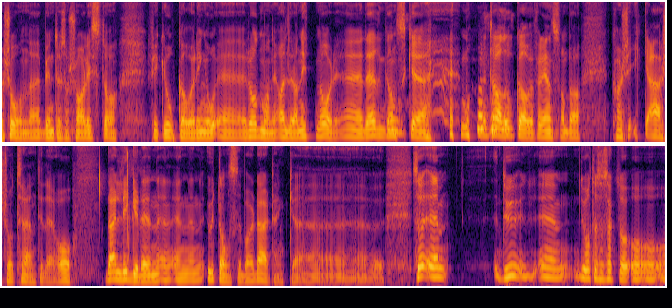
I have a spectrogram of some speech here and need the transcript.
person da jeg begynte som journalist og fikk i oppgave å ringe eh, rådmann i alder av 19 år. Eh, det er en ganske monumental oppgave for en som da kanskje ikke er så trent i det. Og der ligger det en, en, en utdannelse bare der, tenker jeg. Så eh, du, um, du som sagt å, å, å,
